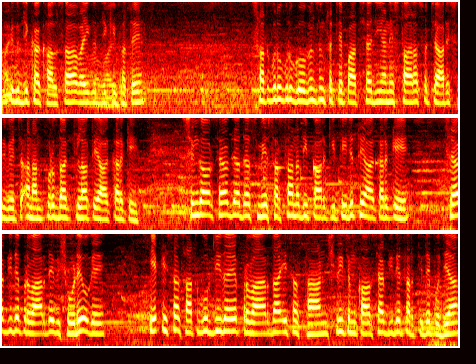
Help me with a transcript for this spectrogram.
ਵਾਹਿਗੁਰੂ ਜੀ ਕਾ ਖਾਲਸਾ ਵਾਹਿਗੁਰੂ ਜੀ ਕੀ ਫਤਿਹ। ਸਤਿਗੁਰੂ ਗੁਰੂ ਗੋਬਿੰਦ ਸਿੰਘ ਸੱਚੇ ਪਾਤਸ਼ਾਹ ਜੀਆਂ ਨੇ 1704 ਈਸਵੀ ਵਿੱਚ ਆਨੰਦਪੁਰ ਦਾ ਕਿਲਾ ਤਿਆਗ ਕਰਕੇ ਸਿੰਘਾਂ ਔਰ ਸਾਹਿਬਜ਼ਾਦਾ ਸਮੇਤ ਸਰਸਾ ਨਦੀ ਪਾਰ ਕੀਤੀ ਜਿੱਥੇ ਆ ਕਰਕੇ ਸਾਹਿਬ ਜੀ ਦੇ ਪਰਿਵਾਰ ਦੇ ਵਿਛੋੜੇ ਹੋ ਗਏ। ਇੱਕ ਹਿੱਸਾ ਸਤਿਗੁਰੂ ਜੀ ਦੇ ਪਰਿਵਾਰ ਦਾ ਇਸ ਸਥਾਨ ਸ੍ਰੀ ਚਮਕੌਰ ਸਾਹਿਬ ਜੀ ਦੇ ਧਰਤੀ ਤੇ ਪੁੱਜਿਆ।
